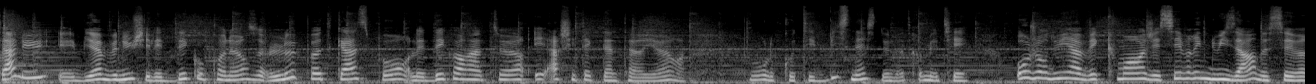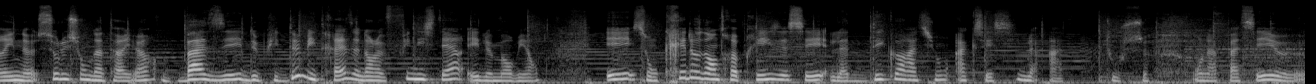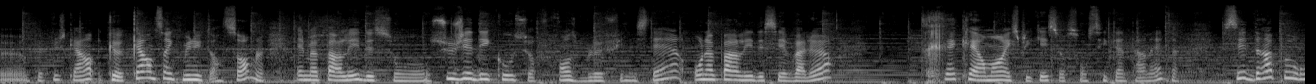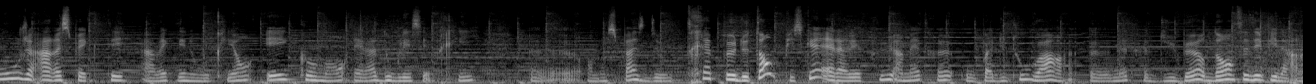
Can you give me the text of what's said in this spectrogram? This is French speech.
Salut et bienvenue chez les Décopreneurs, le podcast pour les décorateurs et architectes d'intérieur pour le côté business de notre métier. Aujourd'hui avec moi, j'ai Séverine Luisard de Séverine Solutions d'intérieur, basée depuis 2013 dans le Finistère et le Morbihan. Et son credo d'entreprise, c'est la décoration accessible à On a passé euh, un peu plus que 45 minutes ensemble. Elle m'a parlé de son sujet d'écho sur France Bleu Finistère. On a parlé de ses valeurs, très clairement expliquées sur son site internet. Ses drapeaux rouges à respecter avec des nouveaux clients et comment elle a doublé ses prix euh, en espace de très peu de temps puisqu'elle avait plus à mettre ou pas du tout voire euh, mettre du beurre dans ses épinards.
